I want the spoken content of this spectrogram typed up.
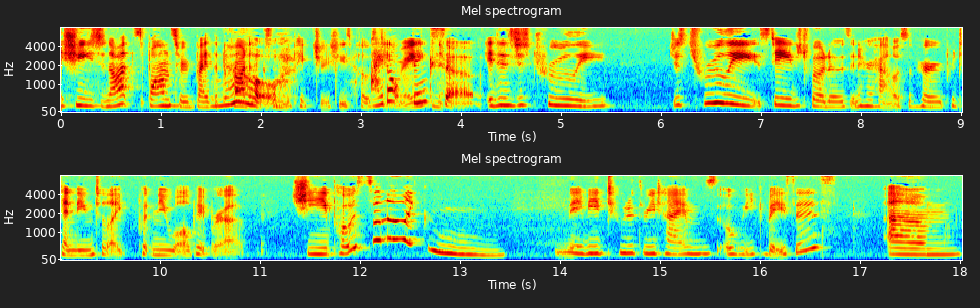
She's not sponsored by the No. products in the picture she's posting. I don't right? think No. so. It is just truly, just truly staged photos in her house of her pretending to like put new wallpaper up. She posts on a like mm, maybe two to three times a week basis. Um,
